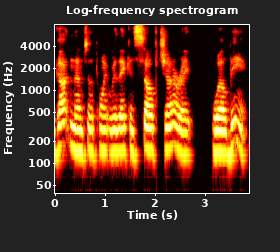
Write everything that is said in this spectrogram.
gotten them to the point where they can self generate well being.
